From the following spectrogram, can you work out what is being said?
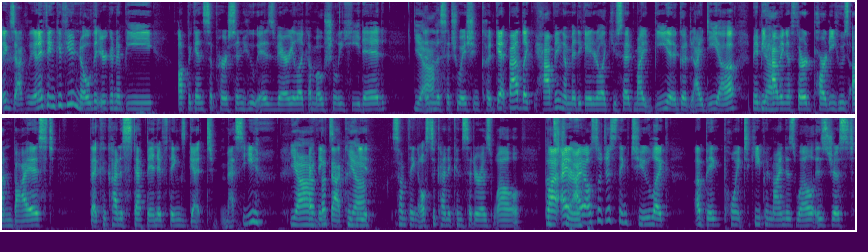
exactly. And I think if you know that you're going to be up against a person who is very like emotionally heated yeah. and the situation could get bad, like having a mitigator like you said might be a good idea. Maybe Yeah. having a third party who's unbiased that could kind of step in if things get messy. yeah. I think that could yeah. be something else to kind of consider as well. That's but. I, I also just think too, like a big point to keep in mind as well is just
